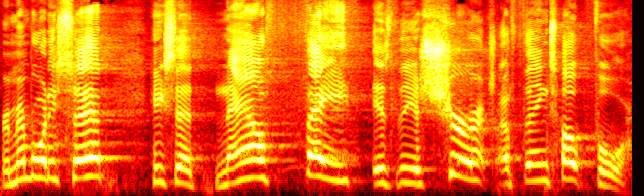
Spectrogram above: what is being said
Remember what he said? He said, "Now faith is the assurance of things hoped for."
